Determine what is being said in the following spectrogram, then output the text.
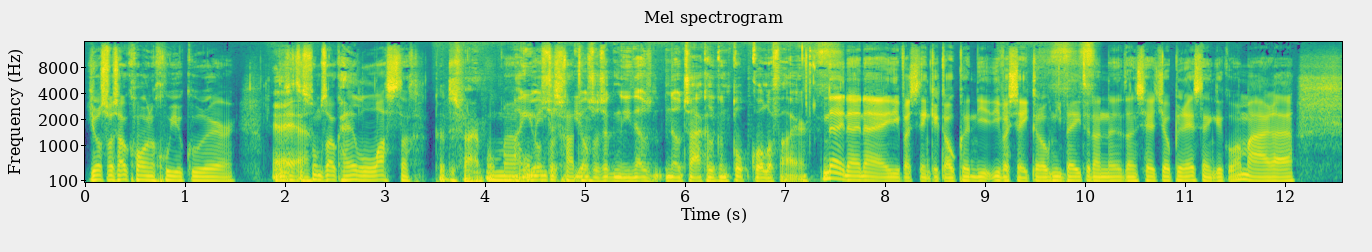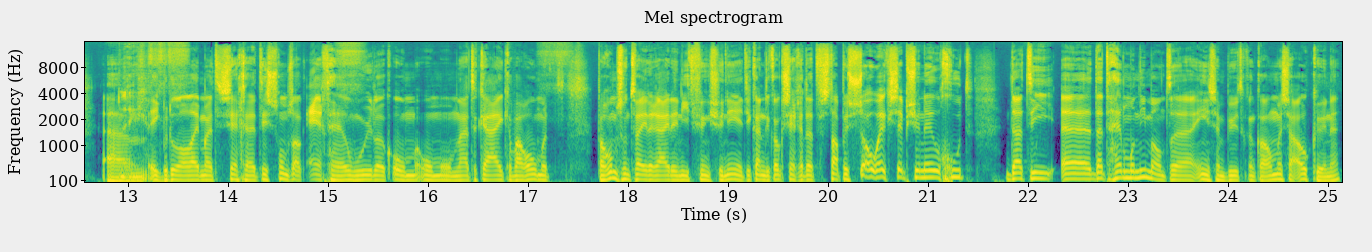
Jos was ook gewoon een goede coureur. Dus ja, ja. het is soms ook heel lastig. Dat is waar. Om, uh, maar om Jos, in te schatten. Jos was ook niet noodzakelijk een top qualifier. Nee, nee, nee. Die was denk ik ook. Die, die was zeker ook niet beter dan, dan Sergio Perez, denk ik hoor. Maar um, nee. ik bedoel alleen maar te zeggen, het is soms ook echt heel moeilijk om, om, om naar te kijken waarom, het, waarom zo'n tweede rijder niet functioneert. Je kan natuurlijk ook zeggen dat Verstappen is zo exceptioneel goed dat, hij, uh, dat helemaal niemand uh, in zijn buurt kan komen. Zou ook kunnen.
